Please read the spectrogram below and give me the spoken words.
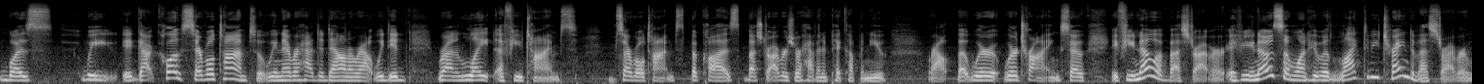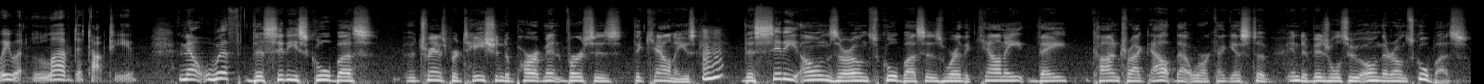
was we it got close several times, but we never had to down a route. We did run late a few times, several times because bus drivers were having to pick up a new route. But we're we're trying. So if you know a bus driver, if you know someone who would like to be trained a bus driver, we would love to talk to you. Now, with the city school bus uh, transportation department versus the counties, mm-hmm. the city owns their own school buses, where the county they contract out that work, I guess, to individuals who own their own school bus.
